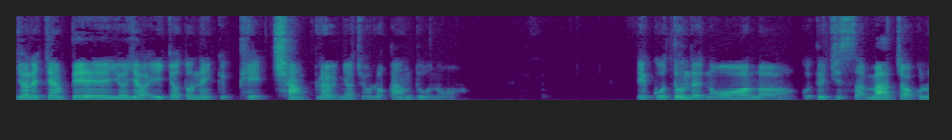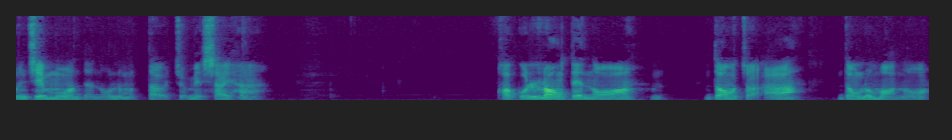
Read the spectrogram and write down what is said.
giờ lại chẳng bé giờ giờ ấy cho tôi này cái phê chẳng lời nhau cho nó cam tu nó ấy cố tuần để nó là cố tôi chỉ sợ mà cho cố luôn chơi muôn để nó là một tờ cho mẹ sai ha họ cố long tên nó đông cho á đông lúc mỏ nó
